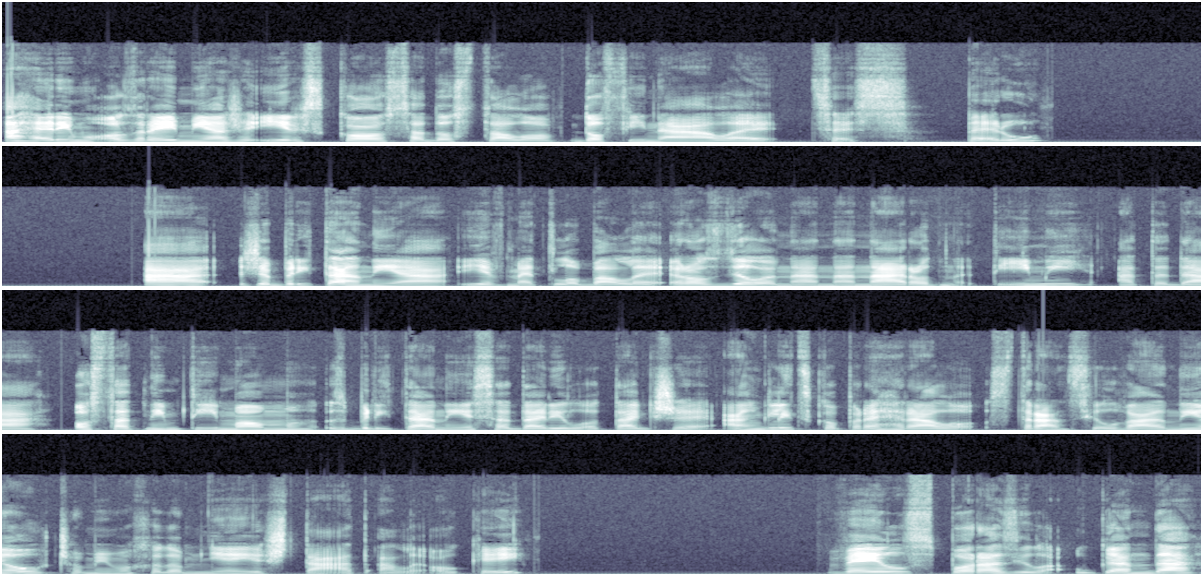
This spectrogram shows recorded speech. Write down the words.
a Harry mu ozrejmia, že Írsko sa dostalo do finále cez Peru a že Británia je v metlobale rozdelená na národné týmy a teda ostatným týmom z Británie sa darilo tak, že Anglicko prehralo s Transylvániou, čo mimochodom nie je štát, ale OK. Wales porazila Uganda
